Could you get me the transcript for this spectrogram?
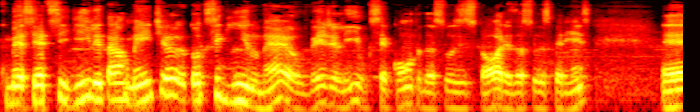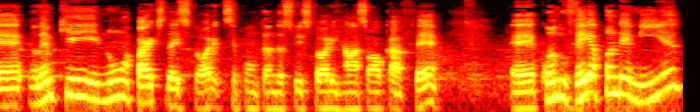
comecei a te seguir, literalmente eu estou te seguindo, né? Eu vejo ali o que você conta das suas histórias, das suas experiências. É, eu lembro que numa parte da história, que você contando a sua história em relação ao café, é, quando veio a pandemia,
